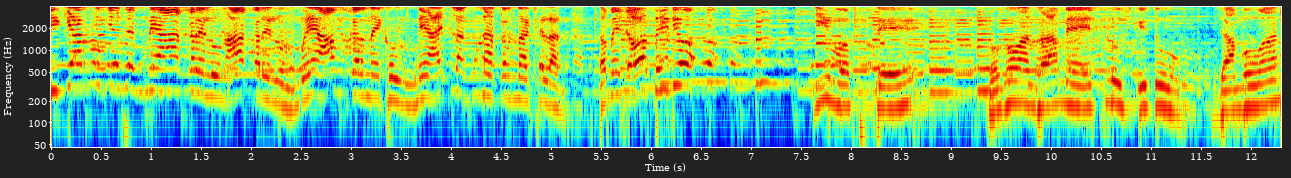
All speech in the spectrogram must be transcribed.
ઈ ક્યારનું કે છે મેં આ કરેલું ને આ કરેલું ને, મેં આમ કરી નાખેલું ને, મેં આટલા ગુના કરી નાખેલા તમે જવાબ દઈ દો ઈ વખતે ભગવાન રામે એટલું જ કીધું, જાંબુવાન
